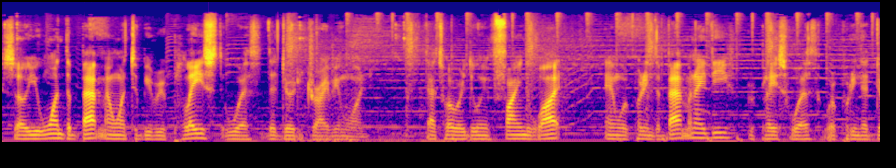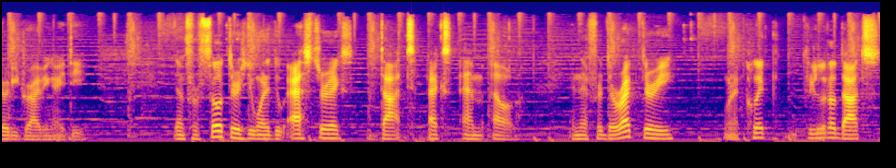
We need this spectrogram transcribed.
So you want the Batman one to be replaced with the dirty driving one. That's why we're doing find what and we're putting the Batman ID replaced with we're putting the dirty driving ID. Then for filters you want to do asterisk dot xml. And then for directory, you want to click three little dots.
